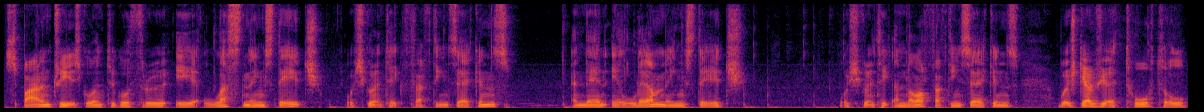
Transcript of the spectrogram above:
spanning tree is going to go through a listening stage, which is going to take 15 seconds, and then a learning stage, which is going to take another 15 seconds, which gives you a total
